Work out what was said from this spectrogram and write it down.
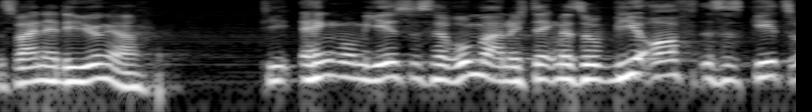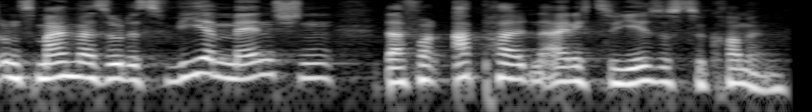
Das waren ja die Jünger. Die hängen um Jesus herum an. Und ich denke mir so, wie oft geht es uns manchmal so, dass wir Menschen davon abhalten, eigentlich zu Jesus zu kommen.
